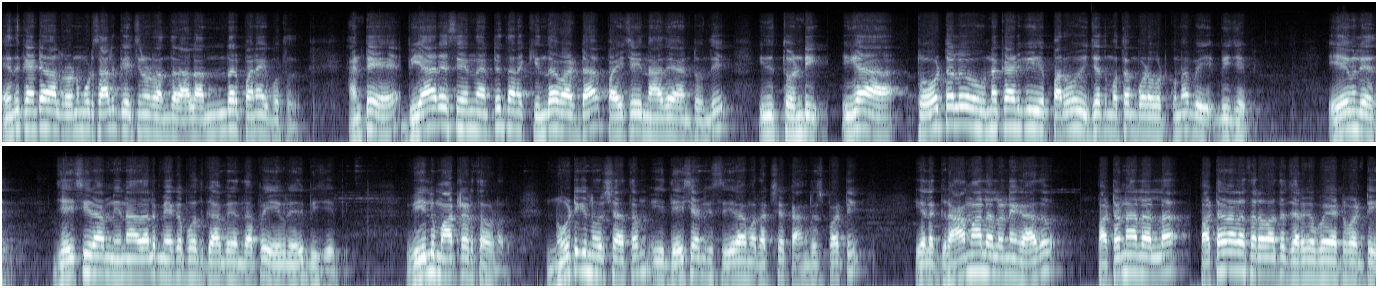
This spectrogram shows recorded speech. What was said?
ఎందుకంటే వాళ్ళు రెండు మూడు సార్లు గెలిచిన వాళ్ళు అందరు వాళ్ళందరి పని అయిపోతుంది. అంటే బీఆర్ఎస్ ఏంటంటే తన కింద పడ్డ పై చేయి నాదే అంటుంది. ఇది తొండి. ఇక టోటల్ ఉన్నకాడికి పరువు ఇజ్జత్ మొత్తం పొడగొట్టుకున్న బీజేపీ. ఏం లేదు. జై శ్రీరామ్ నినాదాలు మేకపోతు గాంభీర్యం తప్ప ఏం లేదు బీజేపీ. వీళ్ళు మాట్లాడుతూ ఉన్నారు. నూటికి నూరు శాతం ఈ దేశానికి శ్రీరామ రక్ష కాంగ్రెస్ పార్టీ ఇలా గ్రామాలలోనే కాదు పట్టణాలల్లో పట్టణాల తర్వాత జరగబోయేటువంటి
